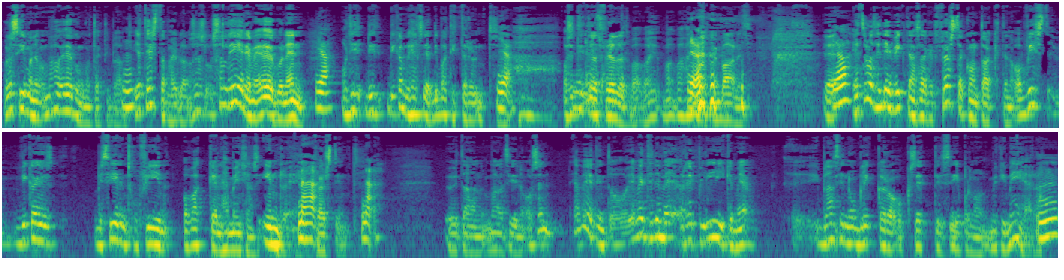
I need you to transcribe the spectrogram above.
och då ser man dem, man har ögonkontakt ibland. Jag testar på ibland och så, så ler jag med ögonen. Ja. Och de, de, de kan bli helt stilla, de bara tittar runt. Ja. Och så tittar deras föräldrar och bara, vad, vad, vad har Ja. hänt med barnet? Ja. Jag tror att det är viktigt sak att första kontakten, och visst, vi kan ju, vi ser inte hur fin och vacker den här människans inre är, Nej. först inte. Nej. Utan man ser, och sen, jag vet inte, jag vet inte det med repliker, men jag, eh, ibland ser nog blickar och, sätt i se på någon mycket mer. Mm.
